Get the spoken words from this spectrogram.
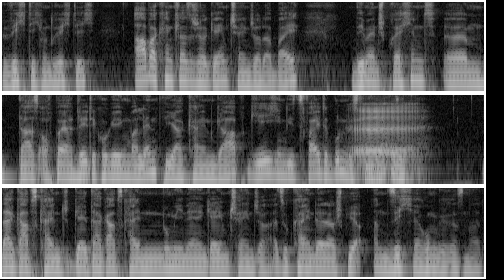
Wichtig und richtig. Aber kein klassischer Gamechanger dabei. Dementsprechend, ähm, da es auch bei Atletico gegen Valencia keinen gab, gehe ich in die zweite Bundesliga. Äh. Also, da gab es keinen, keinen nominellen Gamechanger. Also keinen, der das Spiel an sich herumgerissen hat.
